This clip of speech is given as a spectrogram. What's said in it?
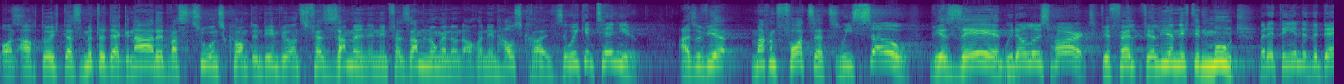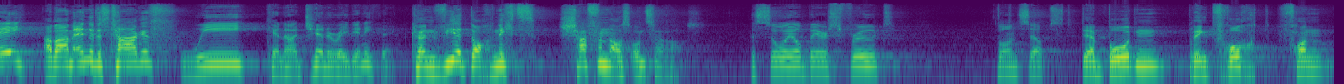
Und auch durch das Mittel der Gnade, was zu uns kommt, indem wir uns versammeln in den Versammlungen und auch in den Hauskreisen. So we continue. Also wir machen Fortsetzung. Wir säen. Wir ver verlieren nicht den Mut. But at the end of the day, Aber am Ende des Tages we cannot generate anything. können wir doch nichts schaffen aus uns heraus. The soil bears fruit von selbst. Der Boden bringt Frucht von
